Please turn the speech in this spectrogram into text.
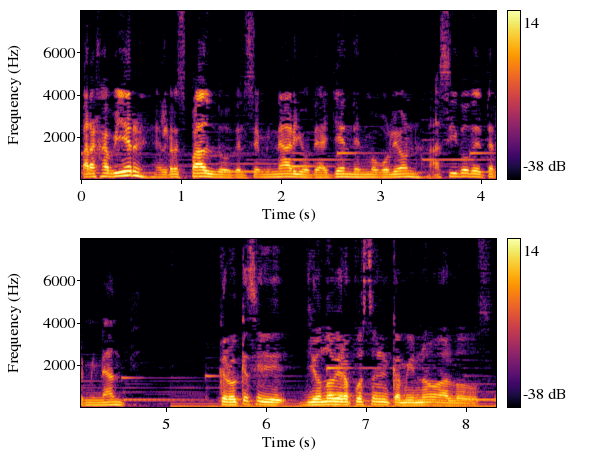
Para Javier, el respaldo del seminario de Allende en Nuevo León ha sido determinante. Creo que si Dios no hubiera puesto en el camino a los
